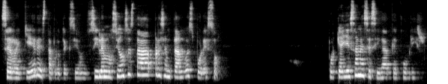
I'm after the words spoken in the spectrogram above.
se requiere esta protección. Si la emoción se está presentando es por eso, porque hay esa necesidad que cubrir.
